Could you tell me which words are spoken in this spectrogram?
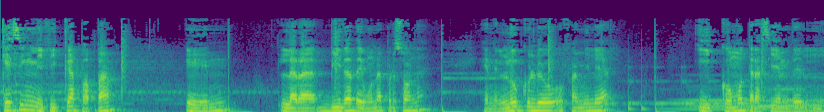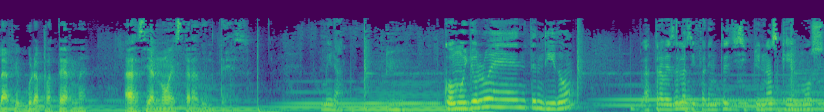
¿qué significa papá en la vida de una persona, en el núcleo familiar y cómo trasciende la figura paterna hacia nuestra adultez? Mira, como yo lo he entendido a través de las diferentes disciplinas que hemos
